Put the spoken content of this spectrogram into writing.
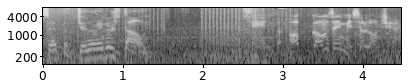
Set of generators down. And up comes a missile launcher.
